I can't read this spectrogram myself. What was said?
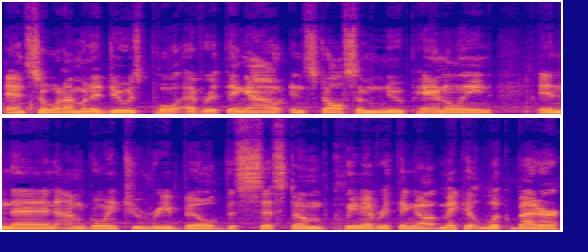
And so what I'm gonna do is pull everything out, install some new paneling, and then I'm going to rebuild the system, clean everything up, make it look better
